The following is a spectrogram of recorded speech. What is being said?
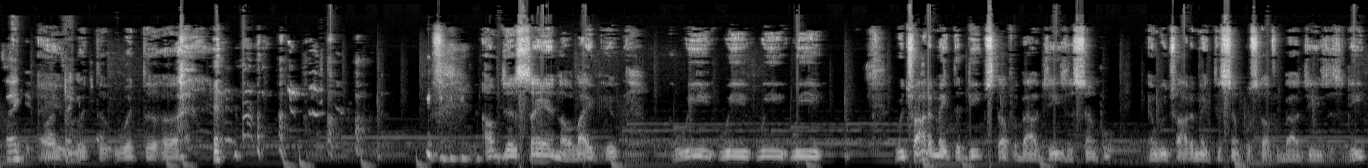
Take it. Hey, take with it. the with the. Uh, I'm just saying though, like we we we we we try to make the deep stuff about Jesus simple, and we try to make the simple stuff about Jesus deep.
